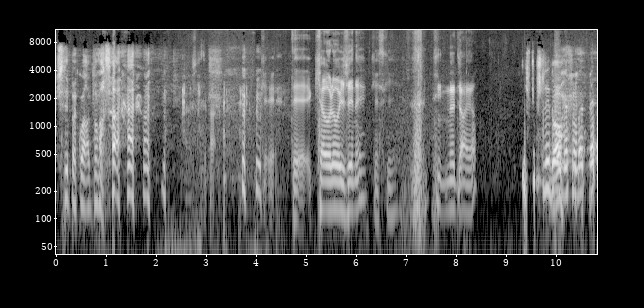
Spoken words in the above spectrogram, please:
Je sais pas quoi répondre à ça. Je sais pas. T'es Kaolo est gêné Qu'est-ce qu'il. Il ne dit rien. Il touche les doigts sur la tête.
